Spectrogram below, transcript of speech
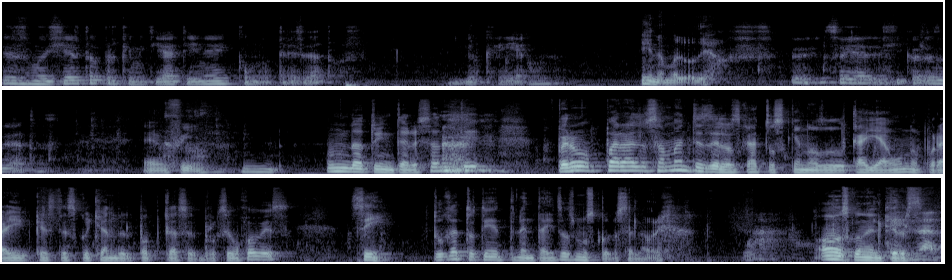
Eso es muy cierto porque mi tía tiene como tres gatos. Y yo quería uno. Y no me lo dio. Soy alérgico a los gatos. En fin, un dato interesante. Pero para los amantes de los gatos, que nos calla uno por ahí que esté escuchando el podcast el próximo jueves, sí, tu gato tiene 32 músculos en la oreja. Vamos con el ¡Qué tercer.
